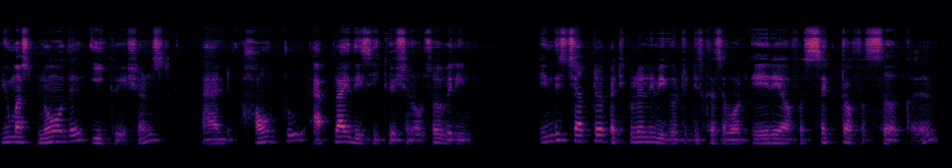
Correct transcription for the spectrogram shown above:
You must know the equations and how to apply this equation also very. In this chapter particularly we are going to discuss about area of a sector of a circle.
